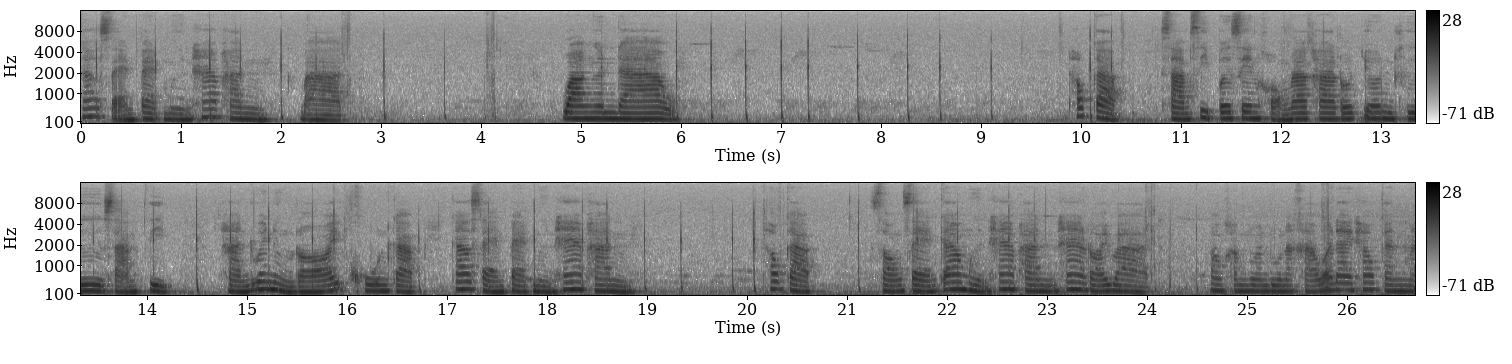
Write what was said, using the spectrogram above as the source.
985,000 บาท วางเงินดาว เท่ากับ 30%ของราคารถยนต์คือ 30 หารด้วย 100 คูณกับ 985,000 เท่ากับ 295,500 บาท ลองคำนวณดูนะคะว่าได้เท่ากันไหม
